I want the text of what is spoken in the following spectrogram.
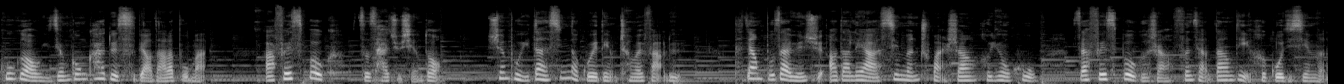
Google 已经公开对此表达了不满，而 Facebook 则采取行动，宣布一旦新的规定成为法律。它将不再允许澳大利亚新闻出版商和用户在 Facebook 上分享当地和国际新闻。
